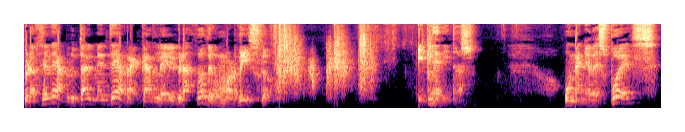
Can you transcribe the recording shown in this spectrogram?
procede a brutalmente arrancarle el brazo de un mordisco. Y créditos. Un año después,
